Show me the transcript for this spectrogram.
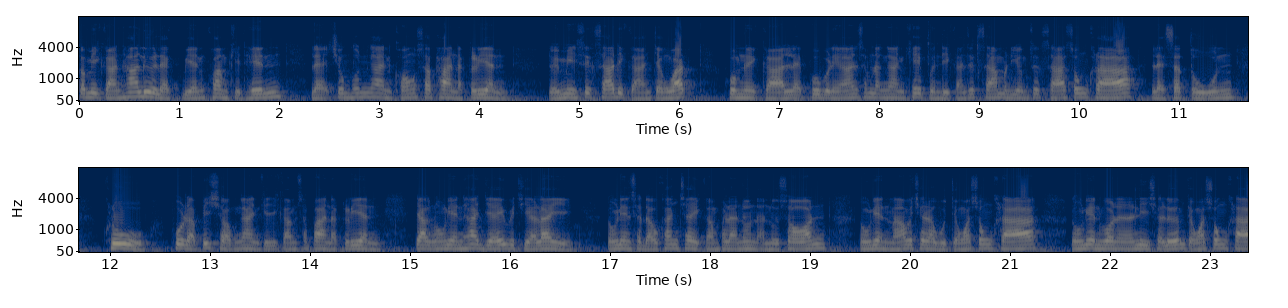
ก็มีการห้าลือแหลกเปลี่ยนความคิดเห็น และชมผลงานของสภานักเรียน โดยมีศึกษาธิการจังหวัดผู้อำนวยการและผู้บริหารสำนักงานเขตพื้นที่การศึกษามัธยมศึกษาสงขลาและสตูล ครูผู้รับผิดชอบงานกิจกรรมสภานักเรียน จากโรงเรียนหาใหญ่วิทยาลัย โรงเรียนสะเดาขั้นชัยกัมพลานนท์อนุสรโรงเรียนมหาวชิรวุฒิจังหวัดสงขลา โรงเรียนวรนารีเฉลิมจังหวัดสงขลา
